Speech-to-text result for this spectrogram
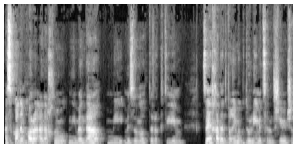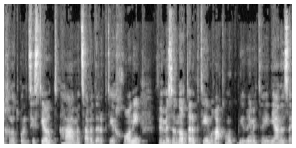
אז קודם כל אנחנו נימנע ממזונות דלקתיים. זה אחד הדברים הגדולים אצל אנשים עם שחלות פוליציסטיות, המצב הדלקתי הכרוני, ומזונות דלקתיים רק מגבירים את העניין הזה.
